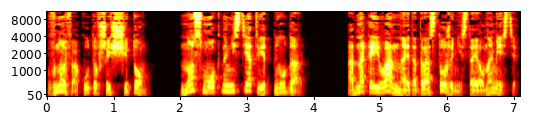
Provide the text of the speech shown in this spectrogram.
вновь окутавшись щитом, но смог нанести ответный удар. Однако Иван на этот раз тоже не стоял на месте.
